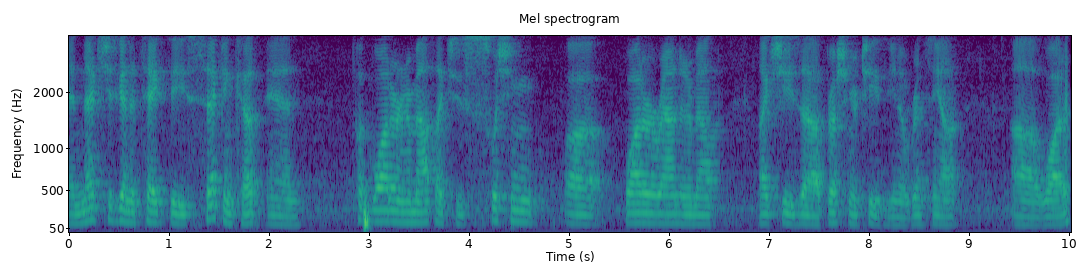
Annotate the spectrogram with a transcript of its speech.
And next she's going to take the second cup and put water in her mouth like she's swishing uh, water around in her mouth like she's uh, brushing her teeth, you know, rinsing out uh, water.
